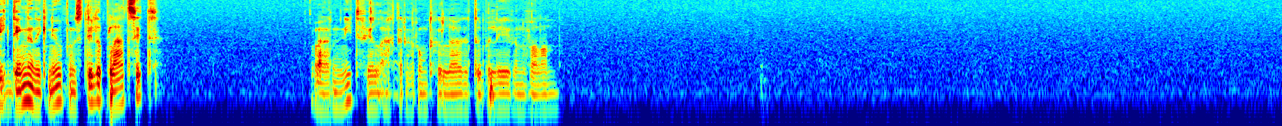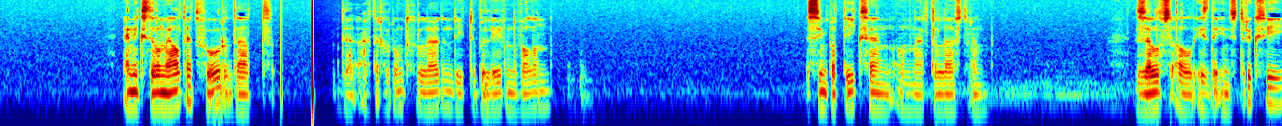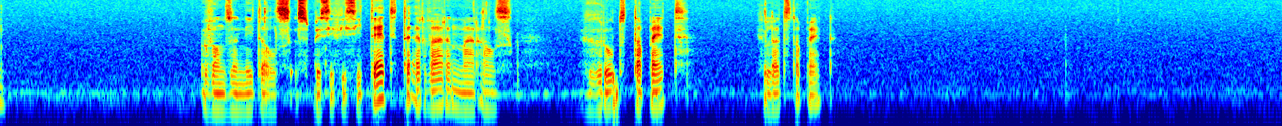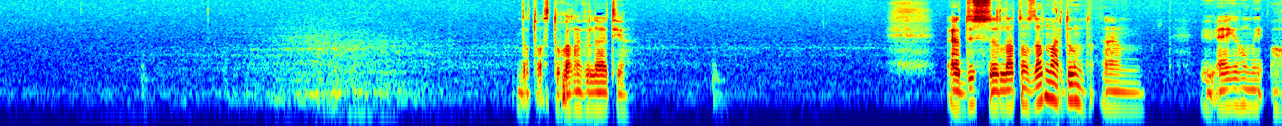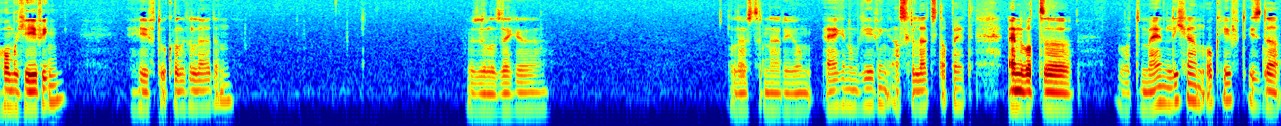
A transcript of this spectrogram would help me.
Ik denk dat ik nu op een stille plaats zit waar niet veel achtergrondgeluiden te beleven vallen. En ik stel me altijd voor dat de achtergrondgeluiden die te beleven vallen sympathiek zijn om naar te luisteren. Zelfs al is de instructie van ze niet als specificiteit te ervaren, maar als groot tapijt, geluidstapijt. Was toch al een geluidje. Uh, dus uh, laat ons dat maar doen. Um, uw eigen omgeving heeft ook wel geluiden. We zullen zeggen, luister naar uw eigen omgeving als geluidstapijt. En wat, uh, wat mijn lichaam ook heeft, is dat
